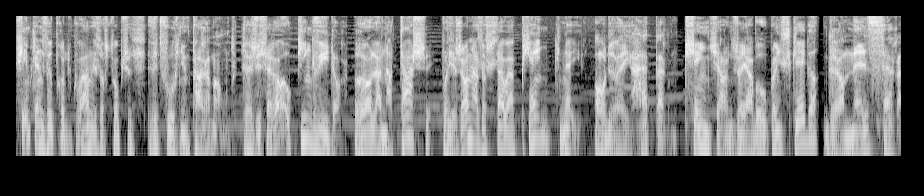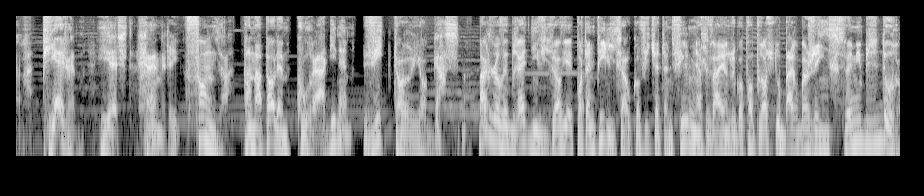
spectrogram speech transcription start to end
Film ten wyprodukowany został przez wytwórnię Paramount. Reżyserował King Vidor. Rola Nataszy powierzona została pięknej Audrey Hepburn. Księcia Andrzeja Bołkońskiego gra Mel Ferrer. Pierem jest Henry Fonda, a Napoleon Kuraginem Vittorio Gasma. Bardzo wybredni widzowie potępili całkowicie ten film, nazywając go po prostu barbarzyństwem i bzdurą.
